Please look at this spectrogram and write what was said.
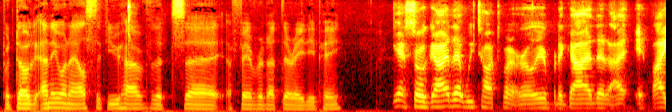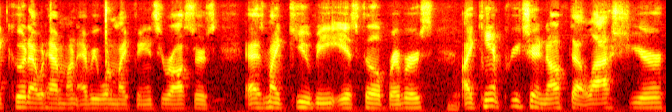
But Doug, anyone else that you have that's uh, a favorite at their ADP? Yeah, so a guy that we talked about earlier, but a guy that I, if I could, I would have him on every one of my fantasy rosters as my QB is Philip Rivers. I can't preach it enough that last year,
